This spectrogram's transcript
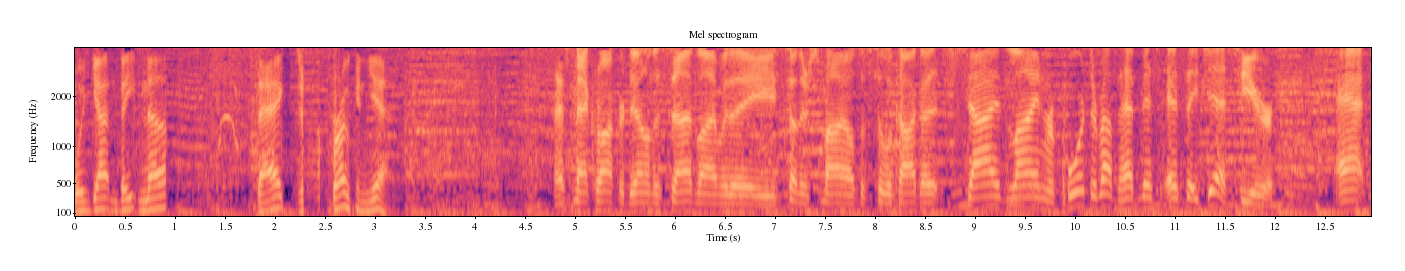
we've gotten beaten up. The Aggies are not broken yet. That's Matt Crocker down on the sideline with a Southern Smiles of Sylacauga sideline report. They're about to have Miss SHS here at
